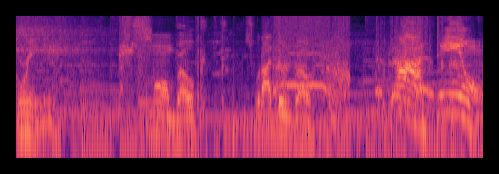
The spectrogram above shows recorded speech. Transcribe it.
Green. Come on, bro. That's what I do, bro. God damn.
